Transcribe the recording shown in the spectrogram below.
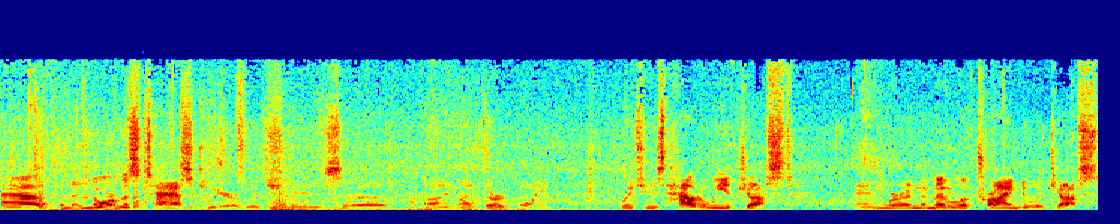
have an enormous task here, which is uh, my, my third point, which is how do we adjust? And we're in the middle of trying to adjust.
